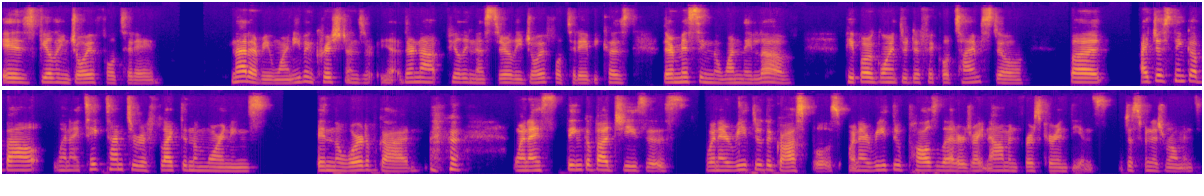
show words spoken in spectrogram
is feeling joyful today not everyone, even Christians, they're not feeling necessarily joyful today because they're missing the one they love. People are going through difficult times still. But I just think about when I take time to reflect in the mornings in the Word of God, when I think about Jesus, when I read through the Gospels, when I read through Paul's letters, right now I'm in First Corinthians, just finished Romans.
